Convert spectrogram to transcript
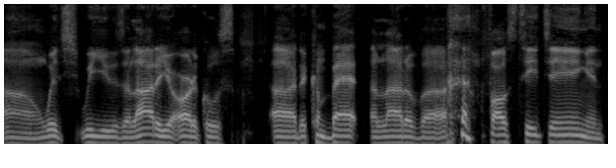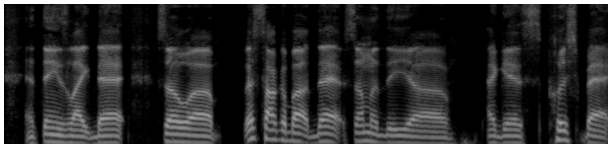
um, which we use a lot of your articles uh, to combat a lot of uh, false teaching and and things like that. So uh, let's talk about that. Some of the uh, I guess pushback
